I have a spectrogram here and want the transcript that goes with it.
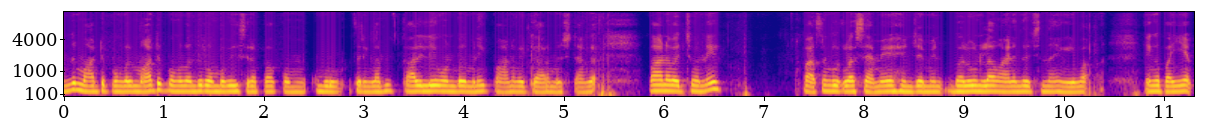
வந்து மாட்டுப்பொங்கல் மாட்டுப்பொங்கல் வந்து ரொம்பவே சிறப்பாக கும் கும்பிடுவோம். சரிங்களா? காலையிலே ஒன்பது மணிக்கு பானை வைக்க ஆரம்பிச்சிட்டாங்க. வானை வச்சோடனே பசங்களுக்குலாம் செமையாக என்ஜாய்மெண்ட் பலூன்லாம் வாங்கிட்டு வச்சுருந்தாங்க எங்கள் வா எங்கள் பையன்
